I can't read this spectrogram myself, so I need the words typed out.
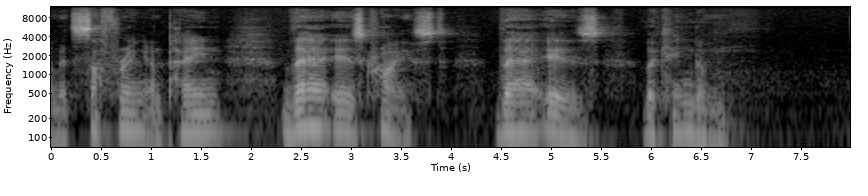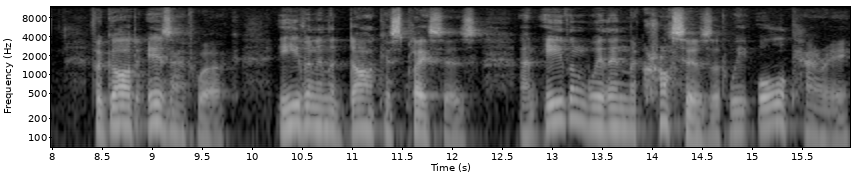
amidst suffering and pain, there is Christ, there is the kingdom. For God is at work, even in the darkest places, and even within the crosses that we all carry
